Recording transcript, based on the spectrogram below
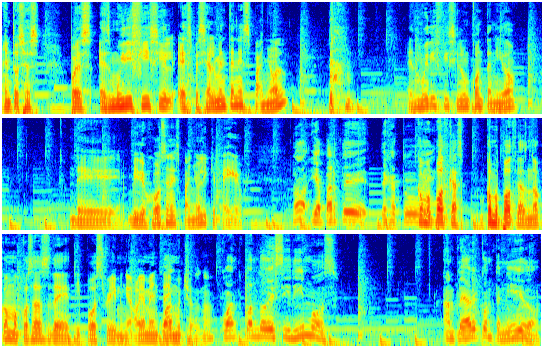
Entonces, pues es muy difícil, especialmente en español, es muy difícil un contenido de videojuegos en español y que pegue, güey. No, y aparte, deja tú. Como podcast, como podcast, no como cosas de tipo streaming. Obviamente hay muchos, ¿no? Cuando, decidimos ampliar el contenido,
